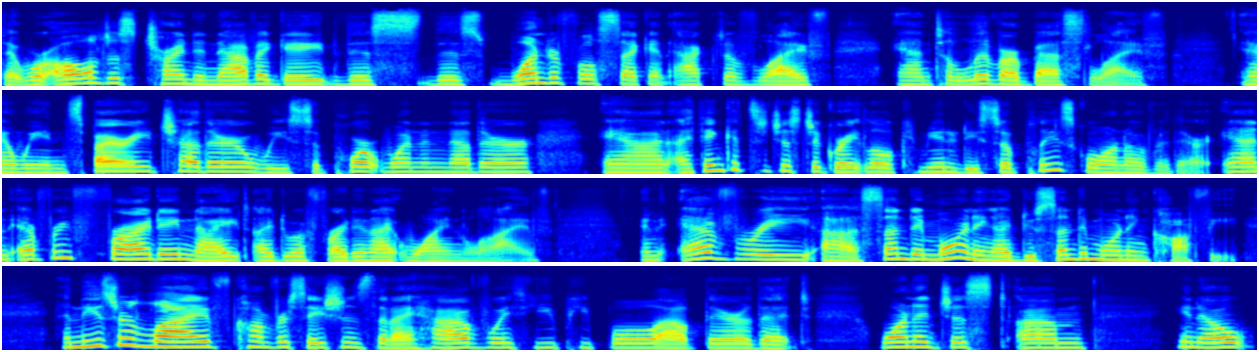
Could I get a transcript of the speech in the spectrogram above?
that we're all just trying to navigate this this wonderful second act of life and to live our best life. And we inspire each other we support one another and i think it's just a great little community. So please go on over there. And every friday night i do a friday night wine live. And every uh, sunday morning i do sunday morning coffee and these are live conversations that i have with you people out there that want to just um, you know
